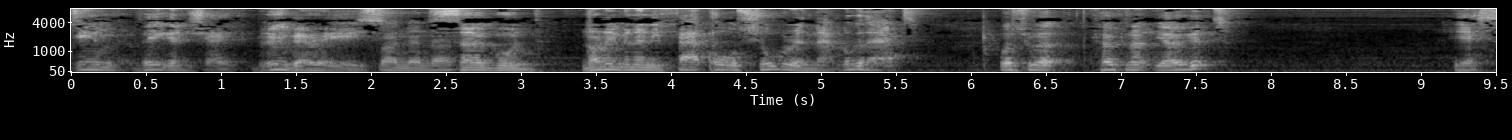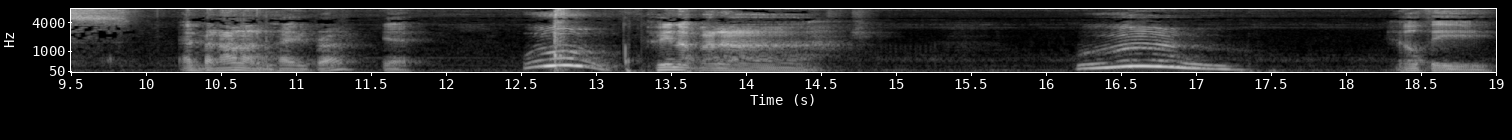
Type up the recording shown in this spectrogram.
Jim vegan shake, blueberries. Banana. So good. Not even any fat or sugar in that. Look at that. What's your? Coconut yogurt? Yes. And banana, hey, bro? Yeah. Woo! Peanut butter. Woo! Healthy.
